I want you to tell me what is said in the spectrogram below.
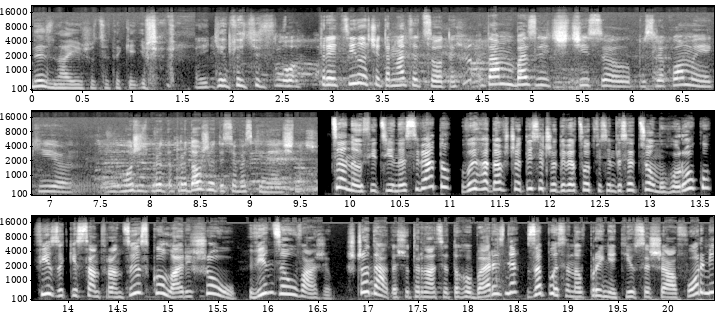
Не знаю, що це таке, дівчата. А яке це число? 3,14. Там безліч чисел після коми, які можуть прод- продовжуватися безкінечно. Це неофіційне свято вигадав ще 1987 року фізик із Сан-Франциско Ларі Шоу. Він зауважив, що дата 14 березня, записана в прийнятій в США формі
